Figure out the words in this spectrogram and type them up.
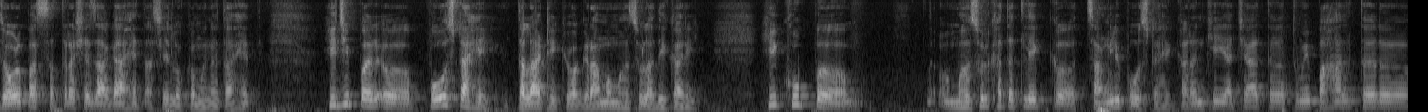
जवळपास सतराशे जागा आहेत असे लोक म्हणत आहेत. ही जी पर पोस्ट आहे तलाठी किंवा ग्राम महसूल अधिकारी ही खूप महसूल खात्यातली एक चांगली पोस्ट आहे. कारण की याच्यात तुम्ही पाहाल तर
